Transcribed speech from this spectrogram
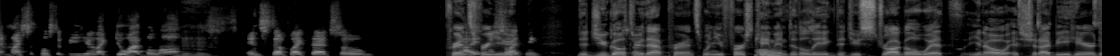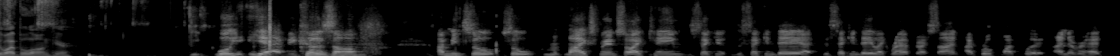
am I supposed to be here? Like do I belong? Mm-hmm. and stuff like that. So Prince I, for you so I think did you go through that, Prince, when you first came oh. into the league? Did you struggle with, you know, should I be here? Do I belong here? Well, yeah, because um, I mean, so so my experience. So I came second the second day. The second day, like right after I signed, I broke my foot. I never had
